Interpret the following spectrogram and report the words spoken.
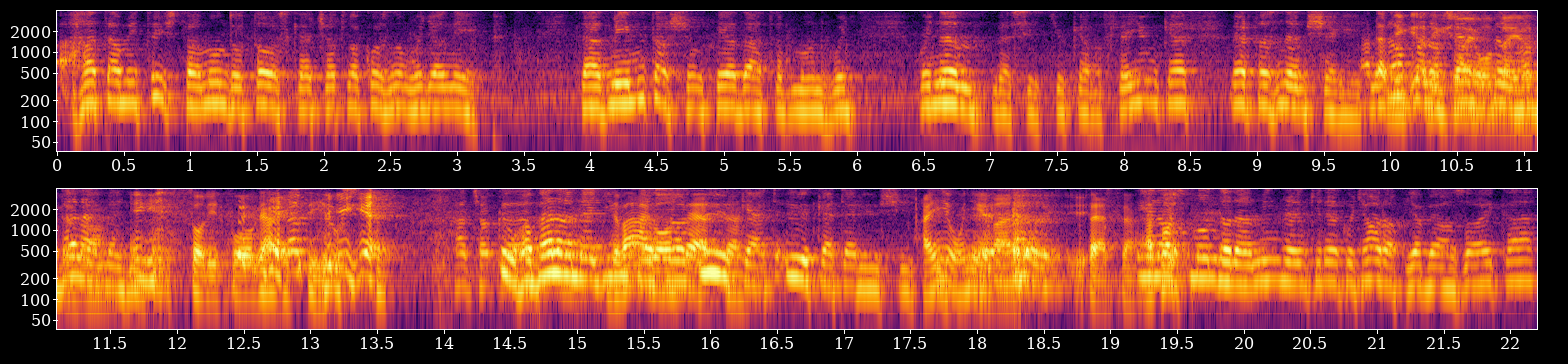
Hát amit István mondott, ahhoz kell csatlakoznom, hogy a nép. Tehát mi mutassunk példát abban, hogy, hogy nem veszítjük el a fejünket, mert az nem segít. Hát mert eddig, abban eddig a percben, ha belemegyünk... Szolid polgári stílus. Igen. Hát csak, jó, ha belemegyünk, azzal őket, őket erősít. Hát jó, nyilván, persze. Én hát azt most... mondanám mindenkinek, hogy harapja be az ajkát,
